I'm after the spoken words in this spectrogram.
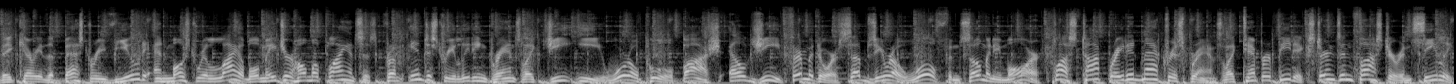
They carry the best reviewed and most reliable major home appliances from industry leading brands like GE, Whirlpool, Bosch, LG, Thermador, Sub Zero, Wolf, and so many more. Plus, top rated mattress brands like Tempur-Pedic, Stearns & Foster, and Sealy.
